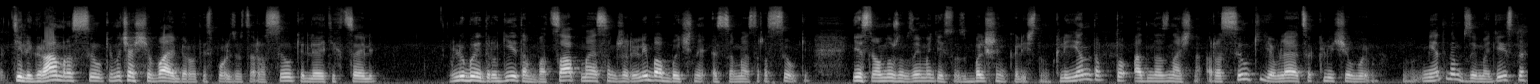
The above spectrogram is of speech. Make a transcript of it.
Telegram рассылки, ну чаще Viber вот используются рассылки для этих целей. Любые другие там WhatsApp мессенджеры, либо обычные SMS рассылки. Если вам нужно взаимодействовать с большим количеством клиентов, то однозначно рассылки являются ключевым методом взаимодействия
